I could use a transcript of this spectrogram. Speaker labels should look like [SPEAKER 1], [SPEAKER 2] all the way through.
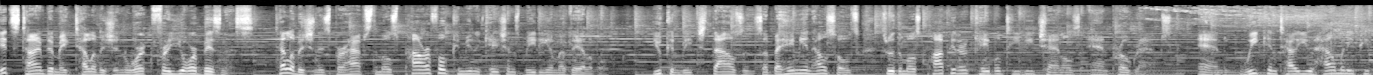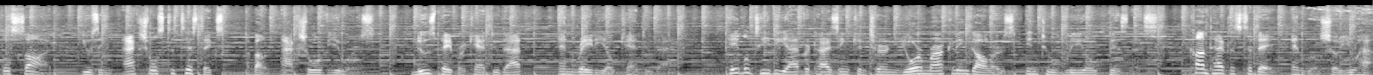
[SPEAKER 1] It's time to make television work for your business. Television is perhaps the most powerful communications medium available. You can reach thousands of Bahamian households through the most popular cable TV channels and programs. And we can tell you how many people saw it using actual statistics about actual viewers. Newspaper can't do that, and radio can't do that. Cable TV advertising can turn your marketing dollars into real business. Contact us today and we'll show you how.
